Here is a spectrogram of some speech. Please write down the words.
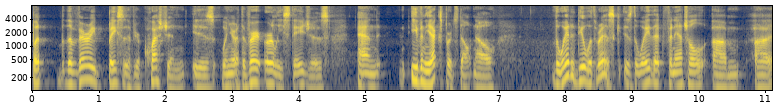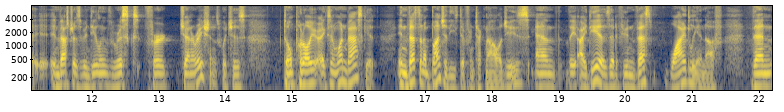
But the very basis of your question is when you're at the very early stages, and even the experts don't know. The way to deal with risk is the way that financial um, uh, investors have been dealing with risks for generations, which is don't put all your eggs in one basket. Invest in a bunch of these different technologies, and the idea is that if you invest widely enough, then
